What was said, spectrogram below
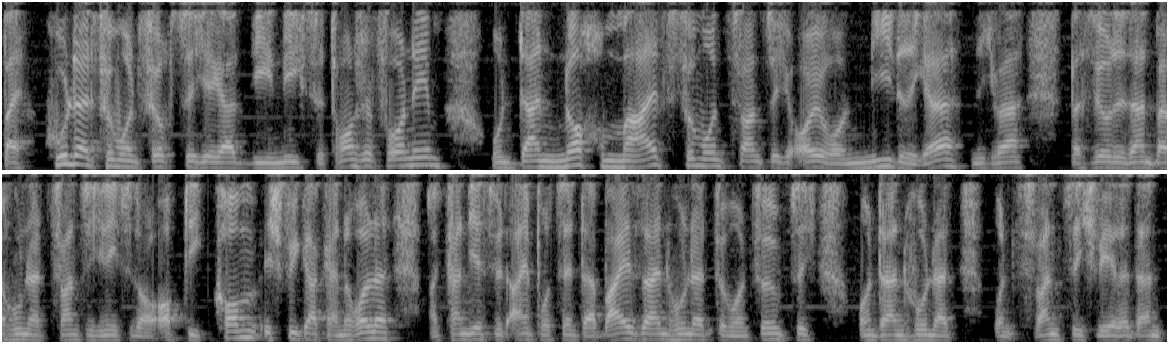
bei 145 egal die nächste Tranche vornehmen und dann nochmals 25 Euro niedriger, nicht wahr? Das würde dann bei 120 die nächste Tranche. Ob die kommen, spielt gar keine Rolle. Man kann jetzt mit 1% dabei sein, 155 und dann 100 120 wäre dann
